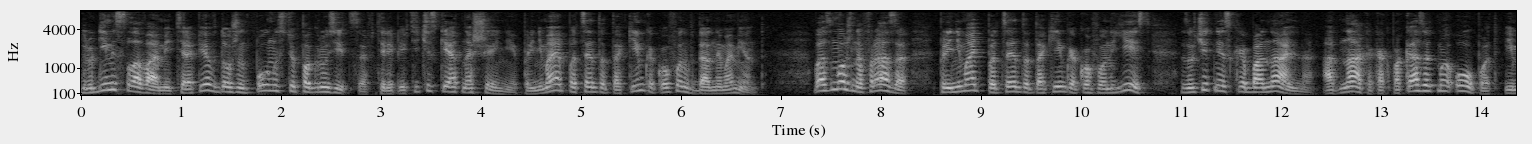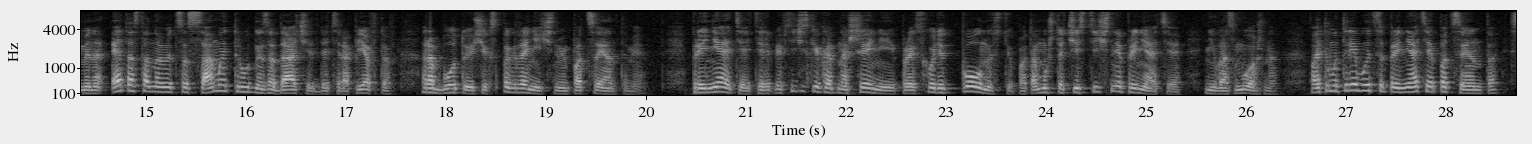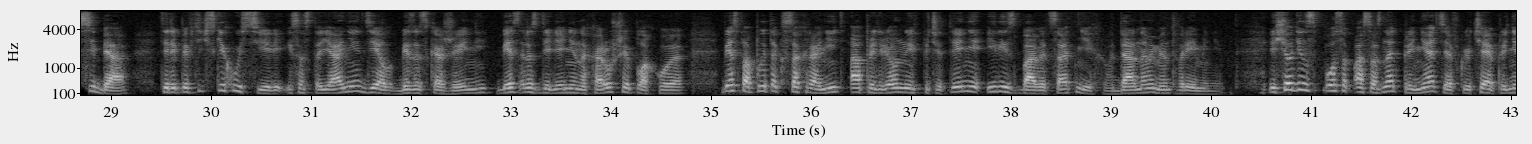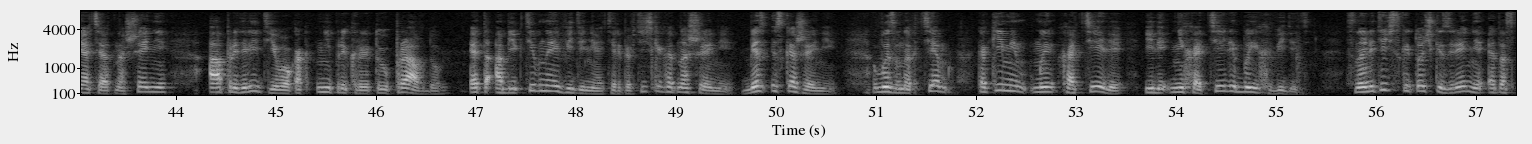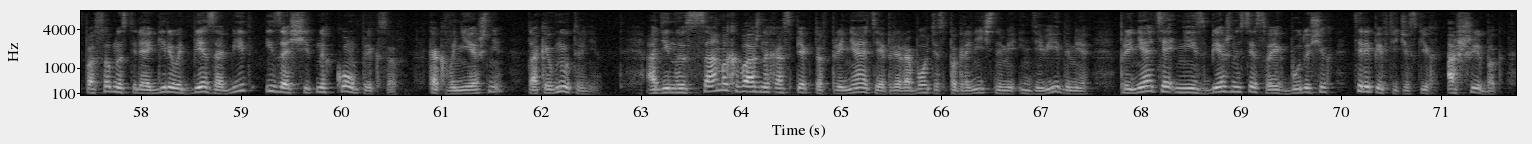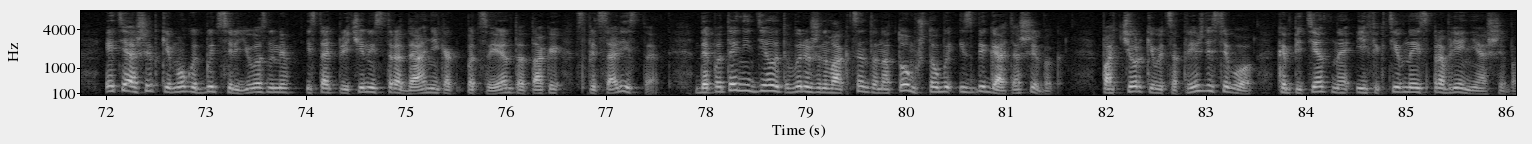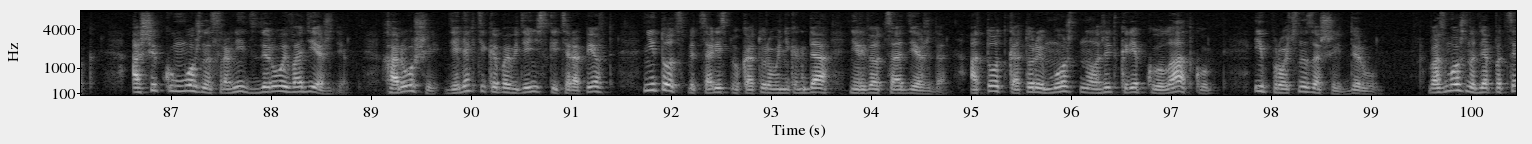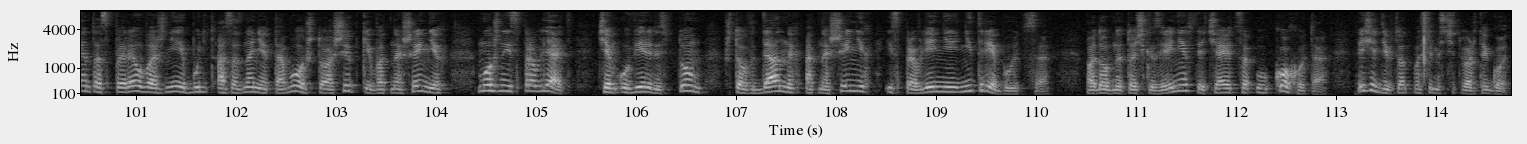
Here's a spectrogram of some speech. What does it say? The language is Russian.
Другими словами, терапевт должен полностью погрузиться в терапевтические отношения, принимая пациента таким, каков он в данный момент. Возможно, фраза «принимать пациента таким, каков он есть» звучит несколько банально, однако, как показывает мой опыт, именно это становится самой трудной задачей для терапевтов, работающих с пограничными пациентами. Принятие терапевтических отношений происходит полностью, потому что частичное принятие невозможно. Поэтому требуется принятие пациента, себя, терапевтических усилий и состояния дел без искажений, без разделения на хорошее и плохое, без попыток сохранить определенные впечатления или избавиться от них в данный момент времени. Еще один способ осознать принятие, включая принятие отношений, определить его как неприкрытую правду. Это объективное видение терапевтических отношений, без искажений, вызванных тем, какими мы хотели или не хотели бы их видеть. С аналитической точки зрения это способность реагировать без обид и защитных комплексов, как внешне, так и внутренне. Один из самых важных аспектов принятия при работе с пограничными индивидами – принятие неизбежности своих будущих терапевтических ошибок. Эти ошибки могут быть серьезными и стать причиной страданий как пациента, так и специалиста. ДПТ не делает выраженного акцента на том, чтобы избегать ошибок подчеркивается прежде всего компетентное и эффективное исправление ошибок. Ошибку можно сравнить с дырой в одежде. Хороший диалектико-поведенческий терапевт не тот специалист, у которого никогда не рвется одежда, а тот, который может наложить крепкую латку и прочно зашить дыру. Возможно, для пациента с ПРЛ важнее будет осознание того, что ошибки в отношениях можно исправлять, чем уверенность в том, что в данных отношениях исправления не требуется – Подобная точка зрения встречается у Кохута, 1984 год.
